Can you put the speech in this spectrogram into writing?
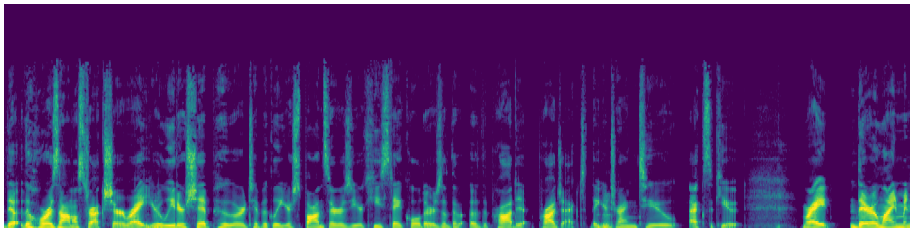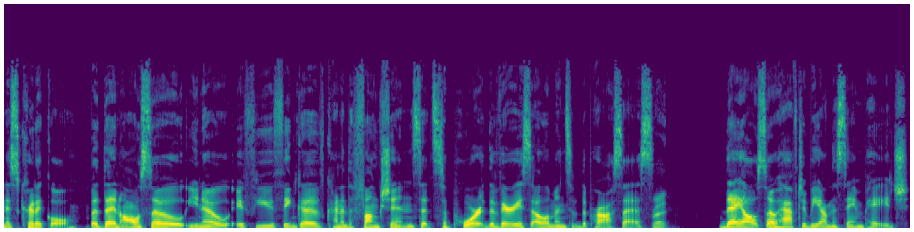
the, the horizontal structure, right? Your mm-hmm. leadership, who are typically your sponsors, your key stakeholders of the of the project project that you're mm-hmm. trying to execute, right? Their alignment is critical. But then also, you know, if you think of kind of the functions that support the various elements of the process, Right. they also have to be on the same page.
